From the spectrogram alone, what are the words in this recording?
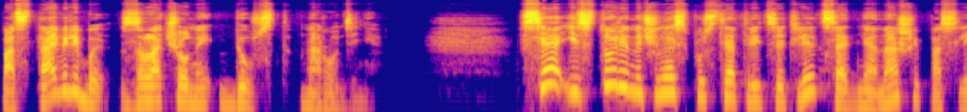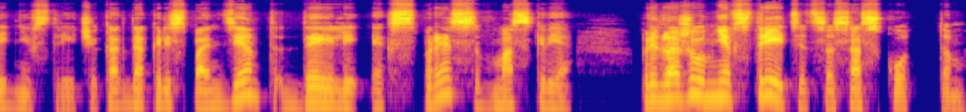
Поставили бы золоченый бюст на родине? Вся история началась спустя 30 лет со дня нашей последней встречи, когда корреспондент Daily Express в Москве предложил мне встретиться со Скоттом.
